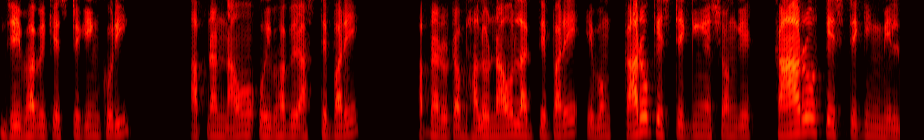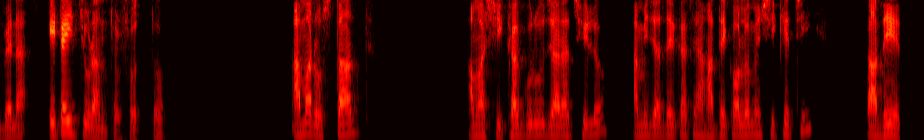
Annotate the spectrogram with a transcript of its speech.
যেভাবে কেস টেকিং করি, আপনার নাও ওইভাবে আসতে পারে। আপনার ওটা ভালো নাও লাগতে পারে এবং কারও কেস টেকিং এর সঙ্গে কারও কেস টেকিং মিলবে না। এটাই চূড়ান্ত সত্য। আমার ওস্তাদ, আমার শিক্ষাগুরু যারা ছিল, আমি যাদের কাছে হাতে কলমে শিখেছি, তাদের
